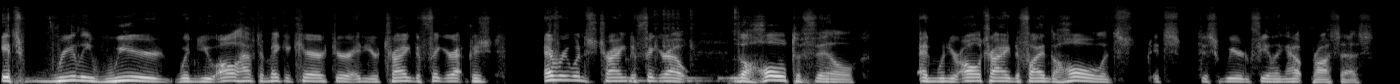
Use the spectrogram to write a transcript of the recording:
it's really weird when you all have to make a character and you're trying to figure out because everyone's trying to figure out the hole to fill and when you're all trying to find the hole it's it's this weird feeling out process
